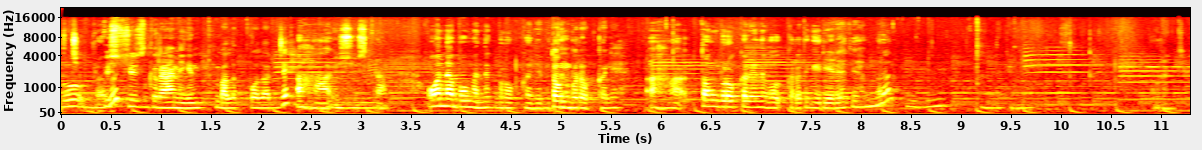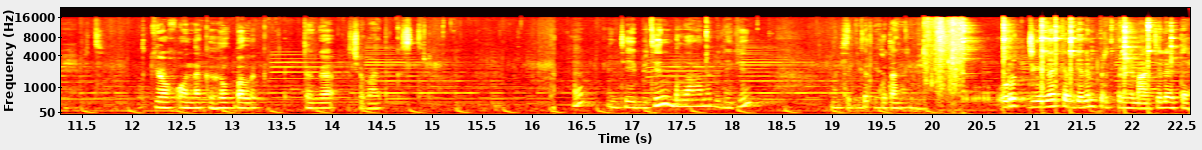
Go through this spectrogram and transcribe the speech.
бурабыт. 300 грамм еген балык болар же. Аха, 300 грамм. Она бу мандык брокколи. Тоң брокколи. Аха, тоң брокколини бу кыраты кириере тем баран. Уран кибебит. Кёх онна кыһыл балык өңө чабайды кыстыр. Инте битин баланы билеген мантиктер кудан кибебит. Урут жиңинен кергенин предприниматель эте.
